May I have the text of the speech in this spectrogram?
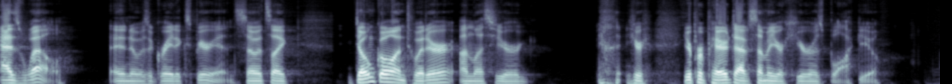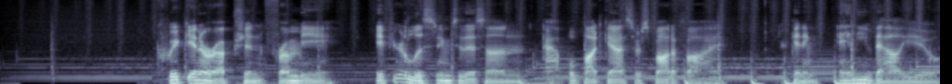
as well, and it was a great experience. So it's like don't go on Twitter unless you're you're you're prepared to have some of your heroes block you. Quick interruption from me. If you're listening to this on Apple Podcasts or Spotify, you're getting any value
